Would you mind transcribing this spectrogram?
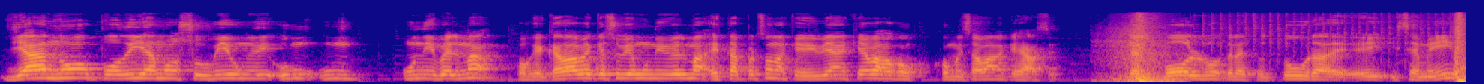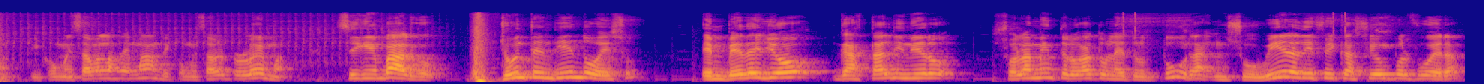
Ya no podíamos subir un, nivel más, porque cada vez que subíamos un nivel más, estas personas que vivían aquí abajo comenzaban a quejarse del polvo, de la estructura, y se me iban, y comenzaban las demandas, y comenzaba el problema. Sin embargo, yo entendiendo eso, en vez de yo gastar dinero, solamente lo gasto en la estructura, en subir la edificación por fuera,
